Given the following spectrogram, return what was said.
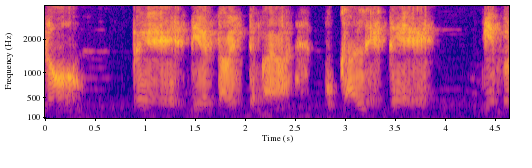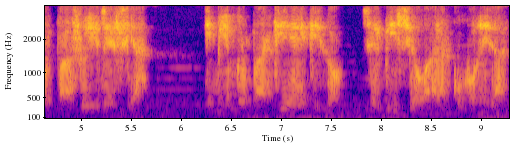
no eh, directamente para buscar este, miembros para su iglesia y miembros para quien X, no, servicio a la comunidad,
